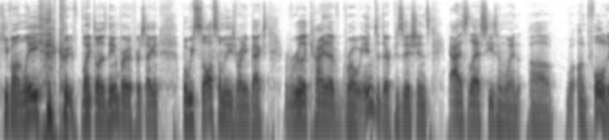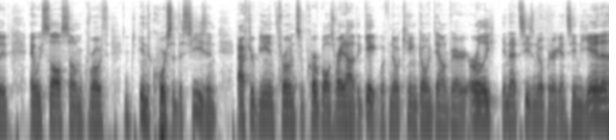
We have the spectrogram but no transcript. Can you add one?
Keyvone Lee, could have blanked on his name for, for a second, but we saw some of these running backs really kind of grow into their positions as last season when uh, unfolded, and we saw some growth in the course of the season after being thrown some curveballs right out of the gate with Noah Cain going down very early in that season opener against Indiana.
